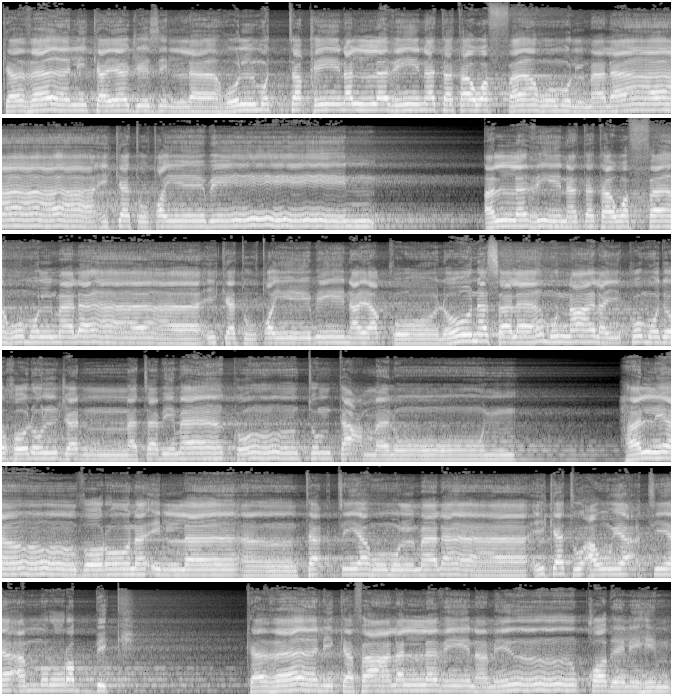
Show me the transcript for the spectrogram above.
كذلك يجزي الله المتقين الذين تتوفاهم الملائكة طيبين. الذين تتوفاهم الملائكة طيبين يقولون سلام عليكم ادخلوا الجنة بما كنتم تعملون. هل ينظرون إلا أن تأتيهم الملائكة أو يأتي أمر ربك؟ كذلك فعل الذين من قبلهم.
